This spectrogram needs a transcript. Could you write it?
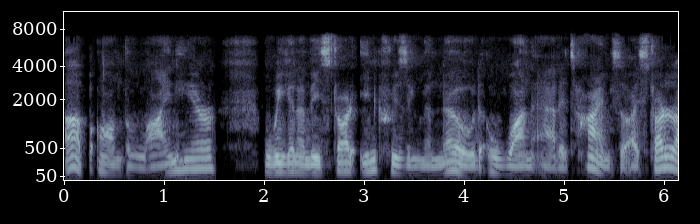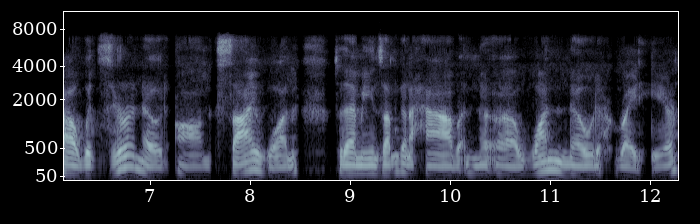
up on the line here, we're going to be start increasing the node one at a time. So I started out with zero node on psi one. So that means I'm going to have uh, one node right here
